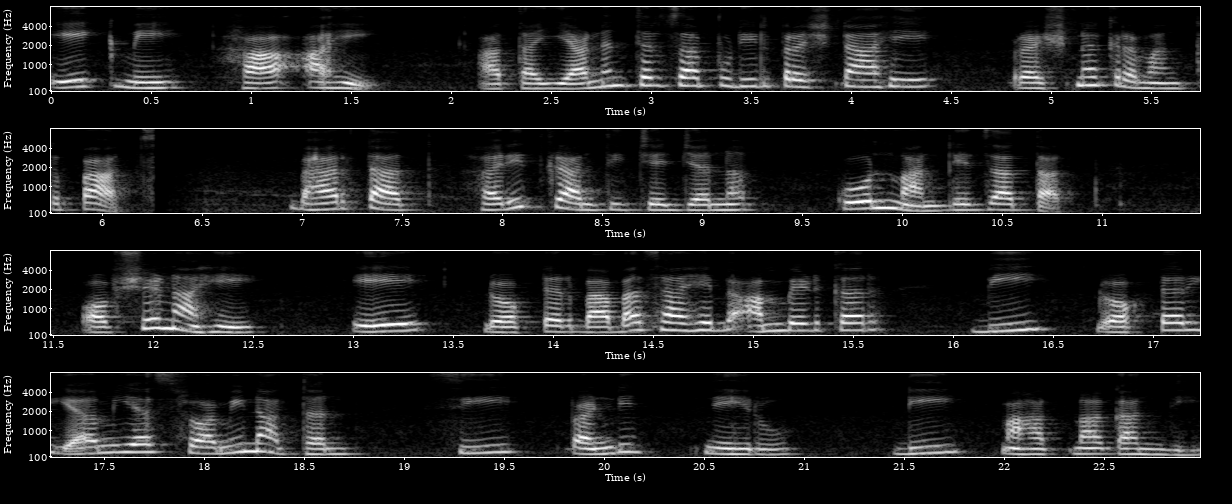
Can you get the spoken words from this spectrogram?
एक मे हा आहे. आता यानंतरचा पुढील प्रश्न आहे प्रश्न क्रमांक पाच. भारतात हरित क्रांतीचे जनक कोण मानले जातात? ऑप्शन आहे A doctor Babasaheb Ambedkar B doctor M. S. Swaminathan C Pandit Nehru D Mahatma Gandhi.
